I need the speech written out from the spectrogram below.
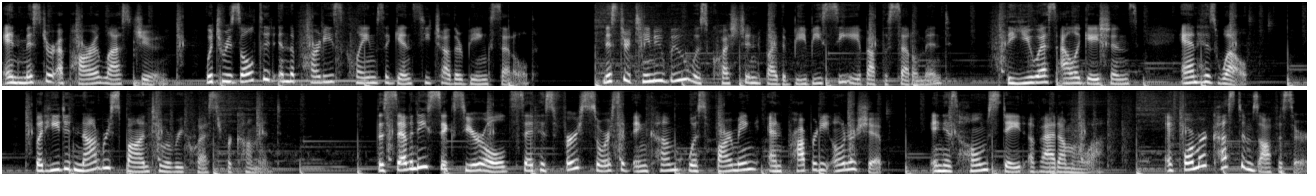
and Mr. Apara last June, which resulted in the parties' claims against each other being settled. Mr. Tinubu was questioned by the BBC about the settlement the U.S. allegations, and his wealth, but he did not respond to a request for comment. The 76 year old said his first source of income was farming and property ownership in his home state of Adamawa. A former customs officer,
